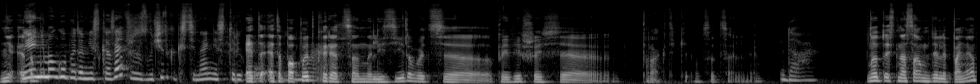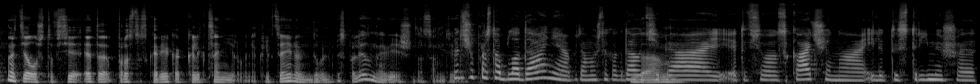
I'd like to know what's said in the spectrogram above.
Не, это... я не могу об этом не сказать, потому что звучит как стенание стариков. Это, это попытка рационализировать э, появившиеся практики социальные. Да. Ну, то есть, на самом деле, понятное дело, что все это просто скорее как коллекционирование. Коллекционирование довольно бесполезная вещь, на самом деле. Это еще просто обладание, потому что когда да. у тебя это все скачано, или ты стримишь э,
